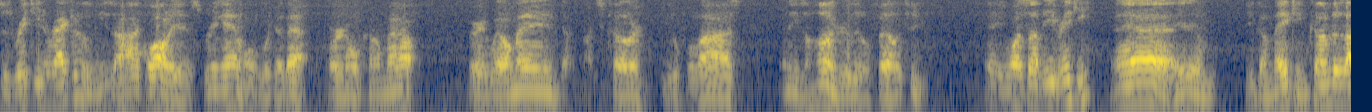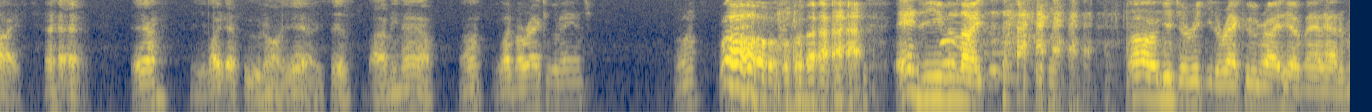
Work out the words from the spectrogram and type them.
This is Ricky the raccoon. He's a high quality spring animal. Look at that. Fur don't come out. Very well made. Got nice color. Beautiful eyes. And he's a hungry little fella too. Hey, you want something to eat, Ricky? Yeah, you, you can make him come to life. yeah, you like that food, huh? Yeah, he says, buy me now. Huh? You like my raccoon, Ange? Huh? Whoa! Angie even likes it. oh, get your Ricky the raccoon right here, Mad Hatter.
